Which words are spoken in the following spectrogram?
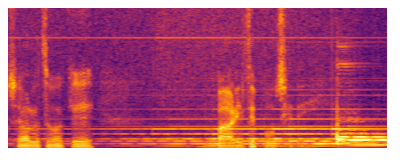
চলো তোমাকে বাড়িতে পৌঁছে দিই।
